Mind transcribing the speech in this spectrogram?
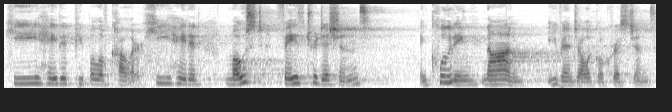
He hated people of color. He hated most faith traditions, including non evangelical Christians.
